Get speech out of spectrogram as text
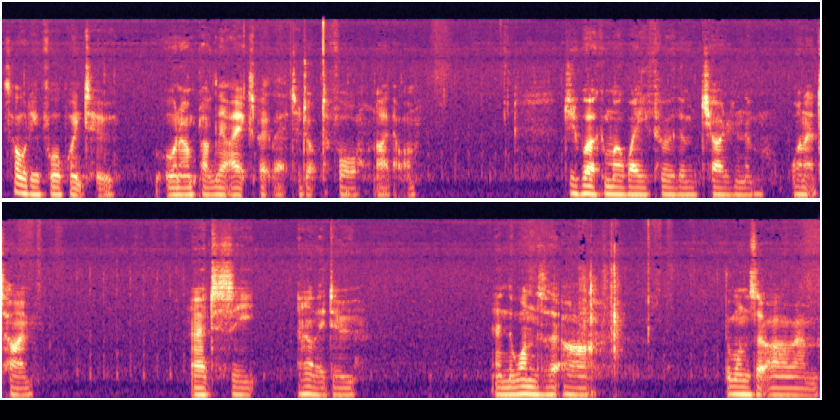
It's holding 4.2 when I unplug that I expect that to drop to 4 like that one. Just working my way through them charging them one at a time. Uh, to see how they do. And the ones that are the ones that are um,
